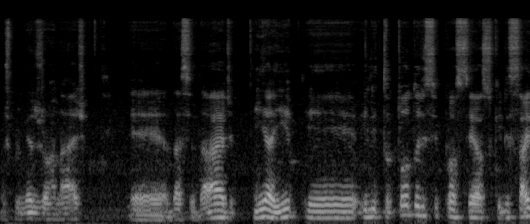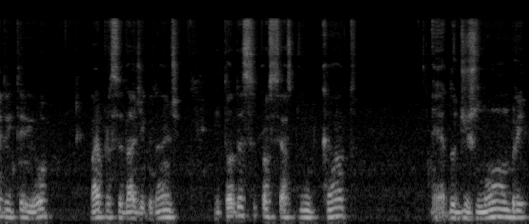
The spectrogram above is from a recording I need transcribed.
nos primeiros jornais é, da cidade. E aí, é, ele todo esse processo que ele sai do interior, vai para a cidade grande, e todo esse processo do encanto, é, do deslumbre,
